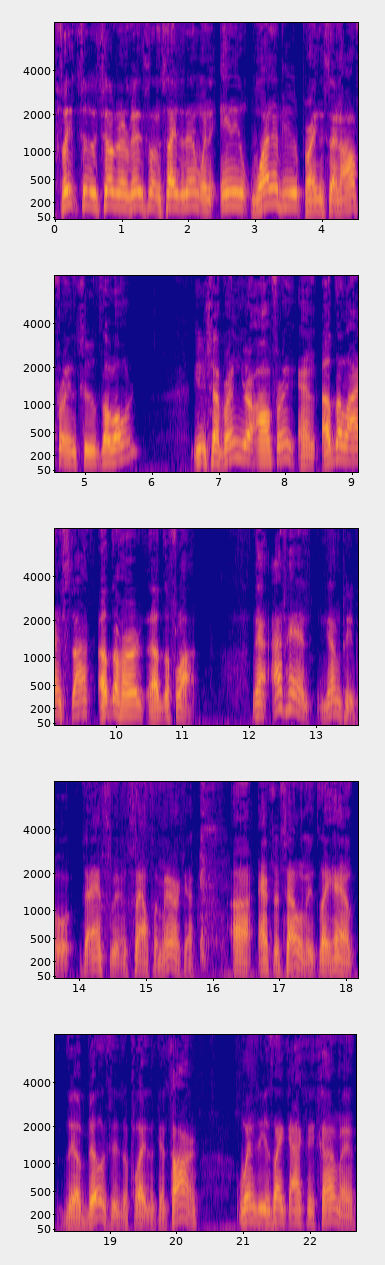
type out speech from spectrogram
Speak to the children of Israel and say to them, when any one of you brings an offering to the Lord, you shall bring your offering and of the livestock, of the herd, and of the flock. Now, I've had young people to ask me in South America, uh, after telling me they have the ability to play the guitar, when do you think I could come and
